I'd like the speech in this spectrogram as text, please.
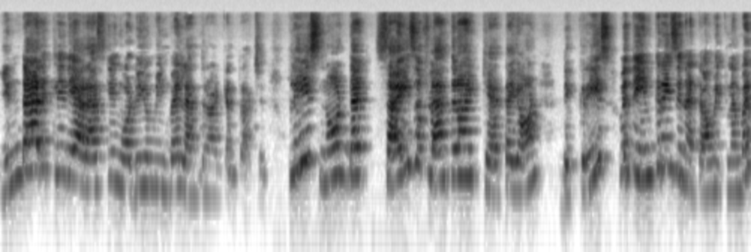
Indirectly, they are asking, what do you mean by lanthanoid contraction? Please note that size of lanthanoid cation decrease with the increase in atomic number.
